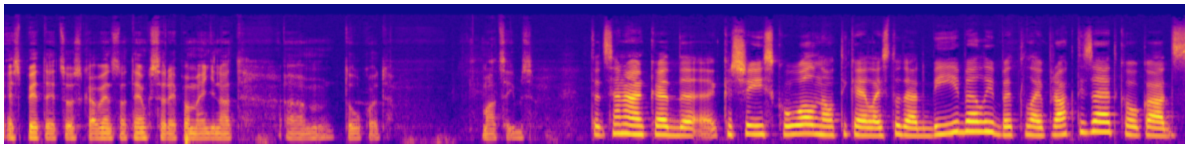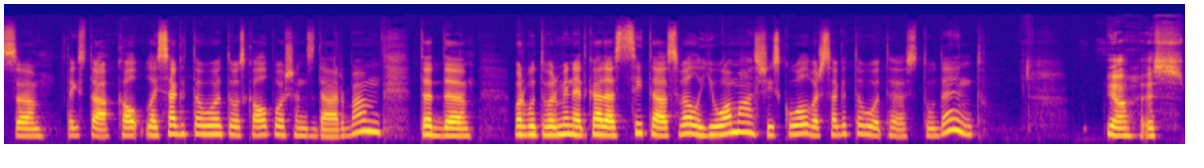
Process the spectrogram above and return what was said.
es pieteicos kā viens no tiem, kas varēja pamēģināt um, tulkot mācības. Tad sanāk, kad, ka šī skola nav tikai lai studētu bībeli, bet lai praktizētu kaut kādas, tā, kal, lai sagatavotos kalpošanas darbam, tad varbūt var minēt kādās citās vēl jomās šī skola var sagatavot studentu? Jā, es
